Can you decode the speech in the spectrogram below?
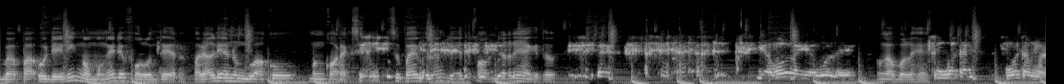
Bapak Ude ini ngomongnya dia volunteer, padahal dia nunggu aku mengkoreksi supaya bilang dia itu foundernya gitu. ya boleh, ya boleh. Oh nggak boleh ya? Semua kan semua sama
